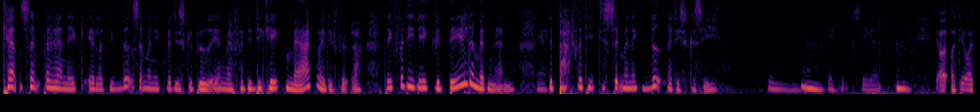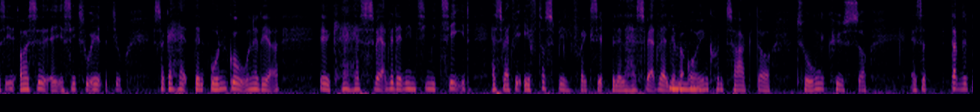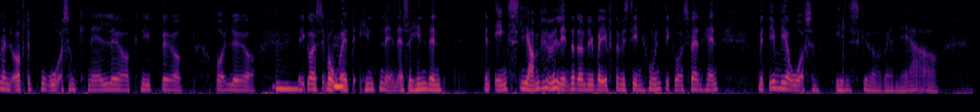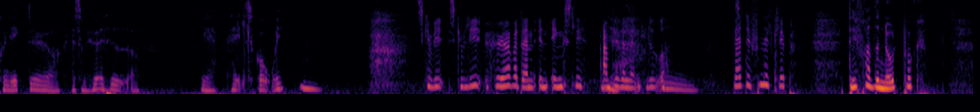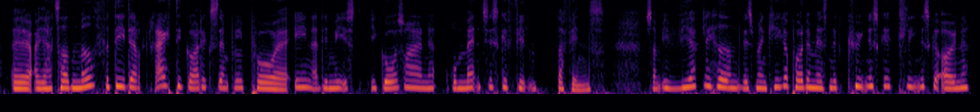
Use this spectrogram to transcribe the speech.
kan simpelthen ikke, eller de ved simpelthen ikke, hvad de skal byde ind med, fordi de kan ikke mærke, hvad de føler. Det er ikke, fordi de ikke vil dele det med den anden. Ja. Det er bare, fordi de simpelthen ikke ved, hvad de skal sige. Mm. Mm. Ja, helt sikkert. Mm. Og, og det er også, også øh, seksuelt jo. Så kan have den undgående der, øh, kan have svært ved den intimitet, have svært ved efterspil for eksempel, eller have svært ved alt det Mm. med øjenkontakt og tungekys. Og, altså, der vil man ofte bruge ord som knalde og knippe og bolle, og, Mm. ikke også, hvor at hende den anden, altså hende den, den ængstlige ambivalente, der løber efter, hvis det er en hund, det kan også være en han, men det er mere ord som elske og være nær og connecte og have samhørighed og ja, have elskov, ikke? Mm. Skal vi, skal vi lige høre, hvordan en ængstelig ambivalent ja. lyder? Mm. Hvad er det for et klip? Det er fra The Notebook, øh, og jeg har taget den med, fordi det er et rigtig godt eksempel på øh, en af de mest i gåsøjne romantiske film, der findes. Som i virkeligheden, hvis man kigger på det med sådan lidt kyniske, kliniske øjne,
